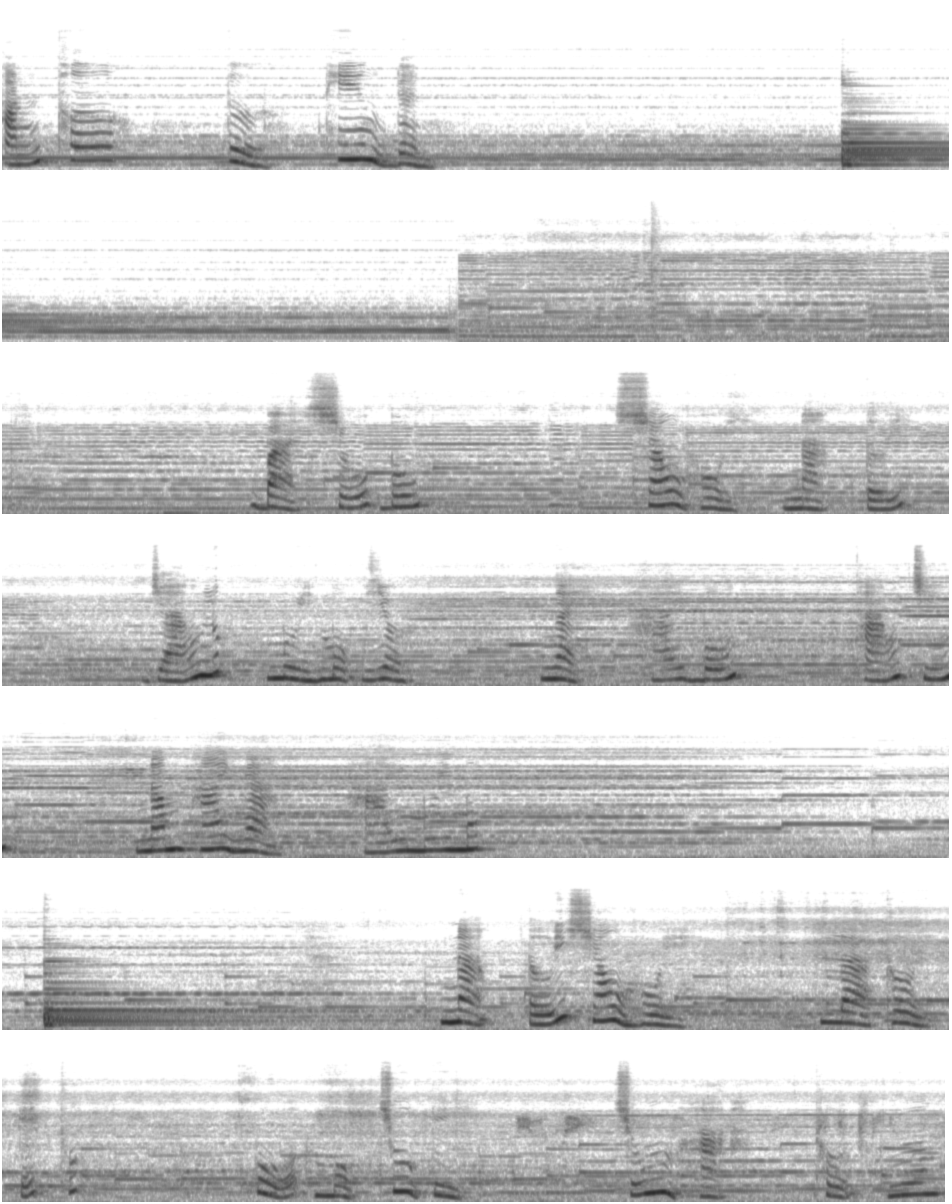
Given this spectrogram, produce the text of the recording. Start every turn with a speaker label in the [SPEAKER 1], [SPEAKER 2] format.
[SPEAKER 1] thánh thơ từ thiên đình. Bài số 4 Sau hồi nạn tới Giảng lúc 11 giờ, Ngày 24 tháng 9 năm 2021 Nạn tới sau hồi là thời kết của một chu kỳ. Trung hạ thượng ngương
